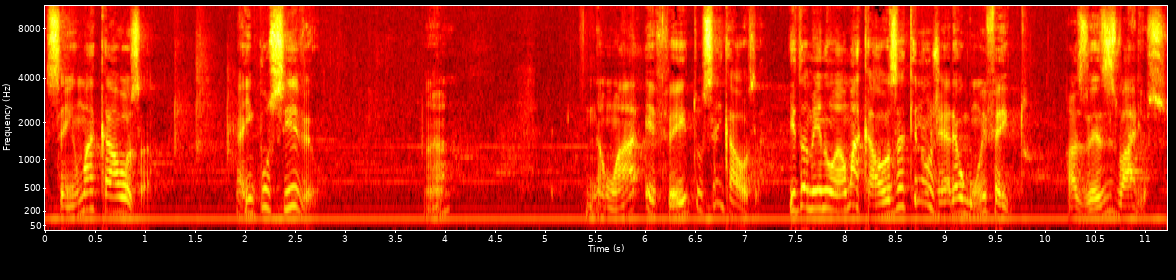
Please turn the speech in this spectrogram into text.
sem uma causa. É impossível. Né? Não há efeito sem causa. E também não há uma causa que não gere algum efeito. Às vezes, vários.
